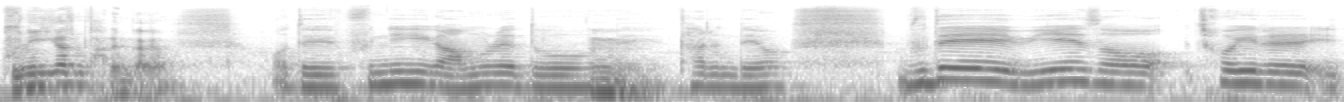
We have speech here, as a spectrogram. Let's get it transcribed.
분위기가 좀 다른가요? 어, 네, 분위기가 아무래도 음. 네, 다른데요. 무대 위에서 저희를 이-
